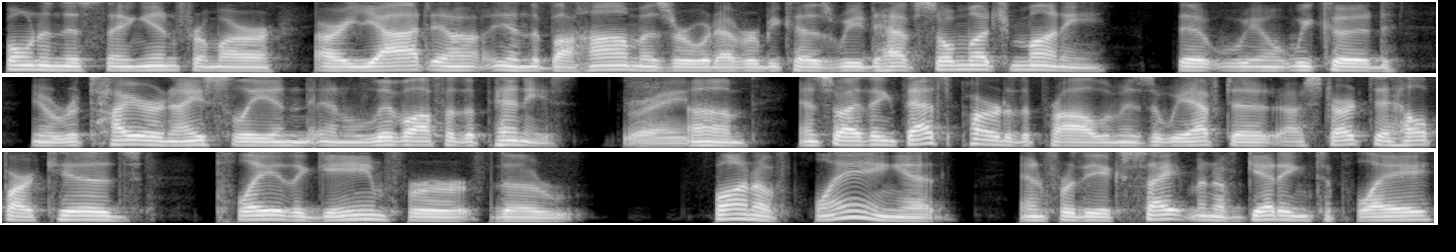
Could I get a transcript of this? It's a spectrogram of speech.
phoning this thing in from our our yacht uh, in the Bahamas or whatever because we'd have so much money that we you know, we could you know retire nicely and and live off of the pennies. Right. Um, and so I think that's part of the problem is that we have to uh, start to help our kids play the game for the fun of playing it and for the excitement of getting to play.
